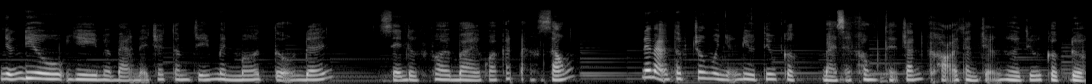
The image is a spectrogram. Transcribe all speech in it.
Những điều gì mà bạn để cho tâm trí mình mơ tưởng đến sẽ được phơi bày qua cách bạn sống nếu bạn tập trung vào những điều tiêu cực bạn sẽ không thể tránh khỏi thành trở người tiêu cực được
